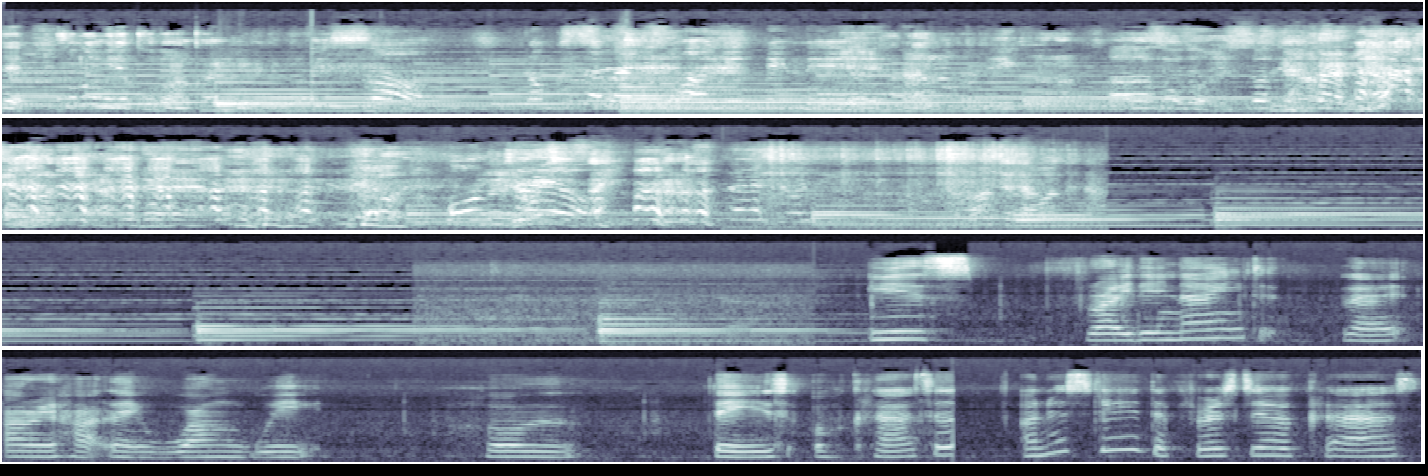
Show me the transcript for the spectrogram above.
で、好みでこの赤いの入れてください。そう。六さないとあげてね。ああ、そうそう、一緒だ本当よ。待ってた、待っ It's Friday night. Like I already had like one week whole days of classes. Honestly, the first day of class,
